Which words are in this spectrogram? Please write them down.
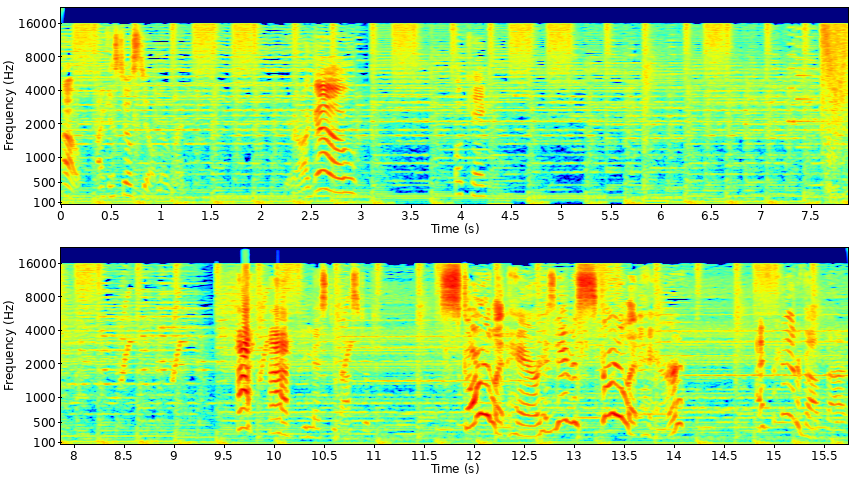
Oh, I can still steal. Never mind. Here I go. Okay. Ha ha! You missed, you bastard. Scarlet Hair! His name is Scarlet Hair! I forgot about that.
